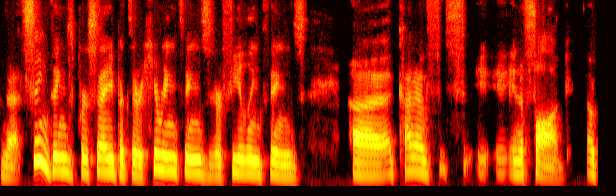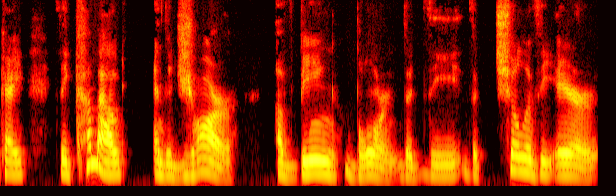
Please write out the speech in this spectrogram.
not seeing things per se, but they're hearing things. They're feeling things, uh, kind of in a fog. Okay, they come out, and the jar of being born, the the the chill of the air,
